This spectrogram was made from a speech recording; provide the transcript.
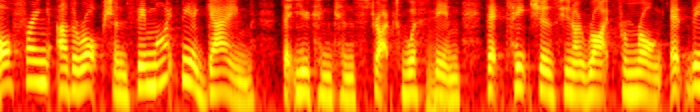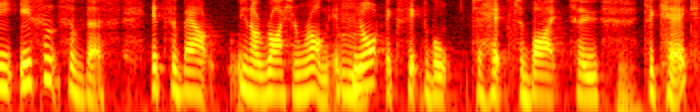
offering other options. There might be a game that you can construct with mm. them that teaches, you know, right from wrong. At the essence of this, it's about, you know, right and wrong. It's mm. not acceptable to hit, to bite, to mm. to kick,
